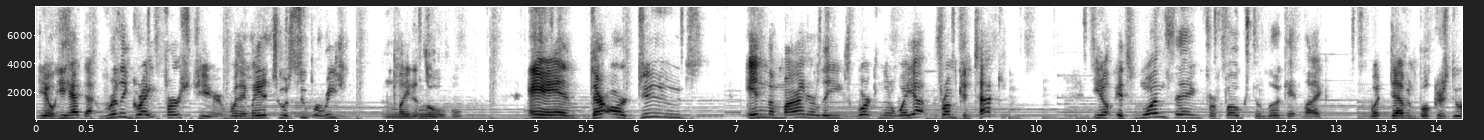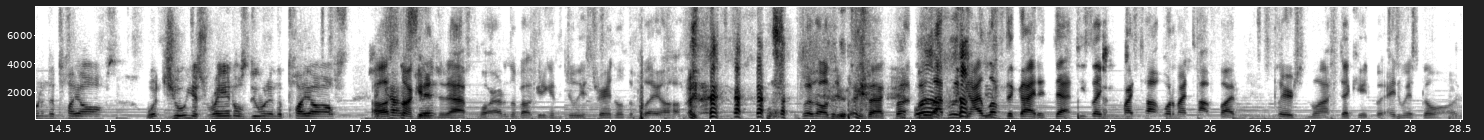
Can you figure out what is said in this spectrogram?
you know, he had that really great first year where they made it to a super region and played at Mhm. Louisville, and there are dudes in the minor leagues working their way up from Kentucky. You know, it's one thing for folks to look at like what Devin Booker's doing in the playoffs, what Julius Randle's doing in the playoffs. Oh, let's not get say- into that part. I don't know about getting into Julius Randle in the playoffs. with all due respect. But, Well- but believe me, I love the guy to death. He's like my top, one of my top five players from the last decade. But anyways, go on.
